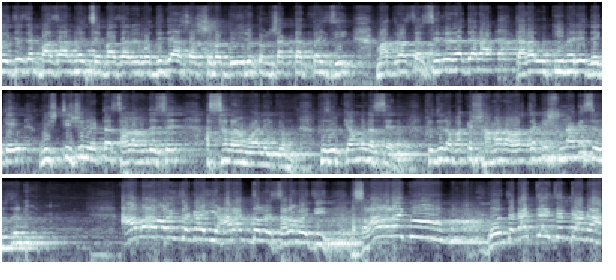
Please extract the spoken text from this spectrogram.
ওই যে যে বাজার মিলছে, বাজারের মধ্যে দিয়ে আসার সময় দুই রকম সাক্ষাৎ পাইছি। মাদ্রাসার ছেলেরা যারা, তারা উকি মেরে দেখে মিষ্টি সুরে একটা সালাম দিয়েছে, আসসালামু আলাইকুম। হুজুর কেমন আছেন? হুজুর, আমাকে সামার আওয়াজটা কি শোনা গেছে, হুজুর? আবার ওই জায়গায় আর এক দলের সালাম হয়েছি, আসসালামু আলাইকুম। কোন জায়গায় চাইছেন কাকা?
